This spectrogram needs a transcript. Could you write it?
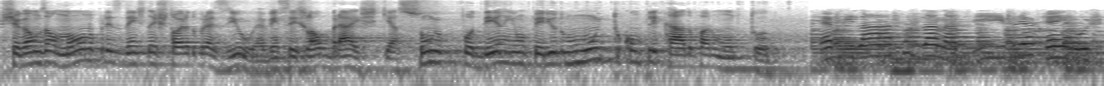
Chegamos ao nono presidente da história do Brasil, é Venceslau Braz, que assume o poder em um período muito complicado para o mundo todo. É Pilatos lá na Bíblia quem nos diz,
